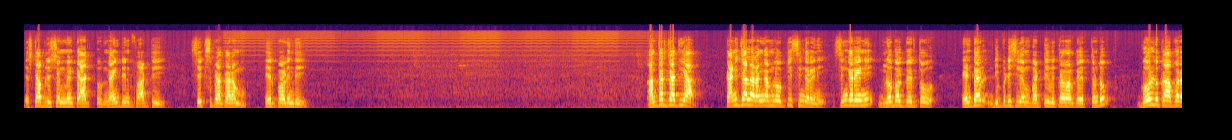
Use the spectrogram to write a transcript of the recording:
establishment act nineteen forty six ప్రకారం ఏర్పడింది. అంతర్జాతీయ ఖనిజాల రంగంలోకి సింగరేణి. సింగరేణి గ్లోబల్ పేరుతో enter deputy CM Bhatti Vikramarka చెప్తుంటూ గోల్డ్ కాపర్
